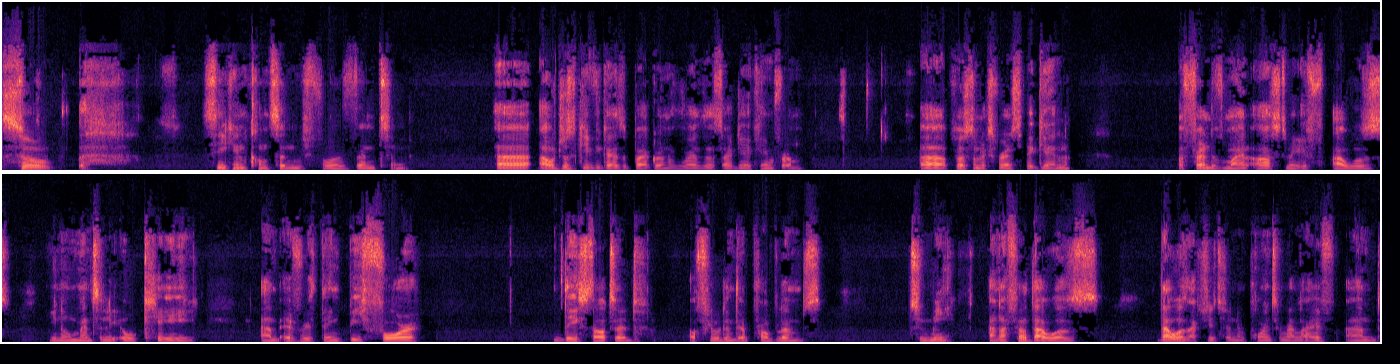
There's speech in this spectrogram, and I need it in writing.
So, seeking consent before venting. Uh, I'll just give you guys a background of where this idea came from. Uh, personal experience again. A friend of mine asked me if I was, you know, mentally okay and everything before they started offloading their problems to me. And I felt that was that was actually a turning point in my life and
